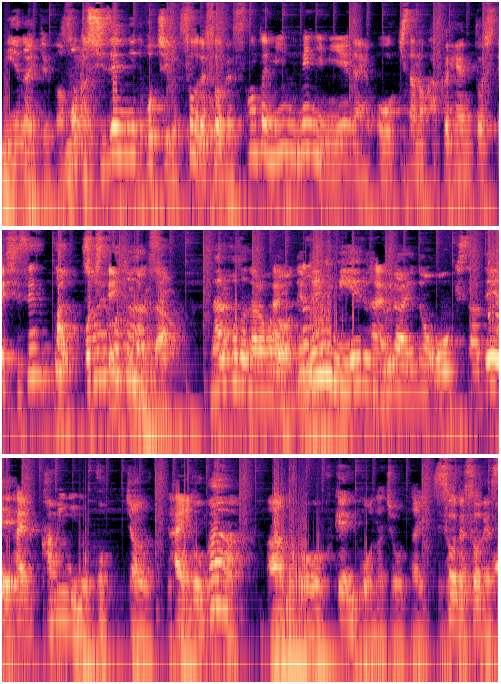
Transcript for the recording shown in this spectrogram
見えないというか、もっと自然に落ちる。そうです、そうでです。本当に目目に見えない大きさの核片として自然とあ落ちていくんですよ。す。なるほど、なるほど。で、はいな目に見えるぐらいの大きさで、はい髪に残っちゃうってことが、あの、不健康な状態ってそうです、そうです。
